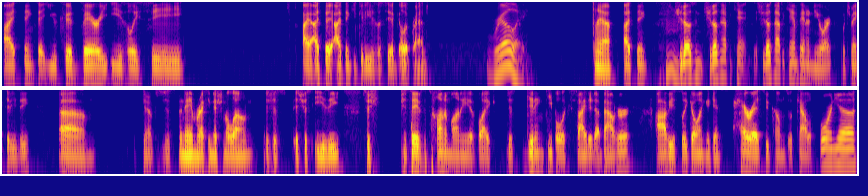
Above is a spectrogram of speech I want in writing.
I think that you could very easily see. I, I think I think you could easily see a Gillibrand. Really? Yeah, I think Hmm. she doesn't. She doesn't have to. Cam- she doesn't have to campaign in New York, which makes it easy. Um, you know, 'cause just the name recognition alone is just it's just easy. So she, she saves a ton of money of like just getting people excited about her. Obviously, going against Harris, who comes with California,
